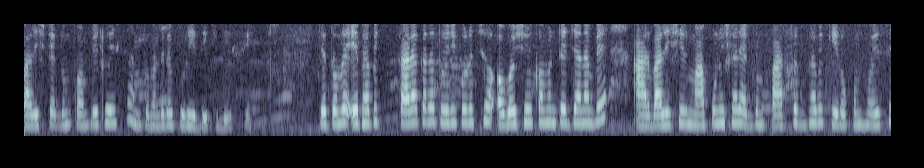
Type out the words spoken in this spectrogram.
বালিশটা একদম কমপ্লিট হয়েছে, আমি তোমাদের ঘুরিয়ে দেখে দিয়েছি। যে তোমরা এভাবে কারা কারা তৈরি করেছ অবশ্যই কমেন্টে জানাবে। আর বালিশের মাপ অনুসারে একদম পারফেক্টভাবে কীরকম হয়েছে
